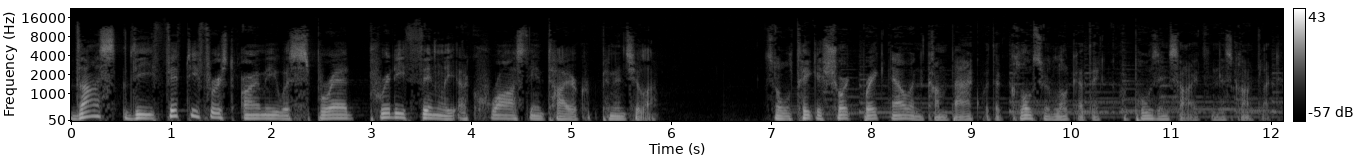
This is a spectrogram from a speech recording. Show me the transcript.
Thus, the 51st Army was spread pretty thinly across the entire peninsula. So we'll take a short break now and come back with a closer look at the opposing sides in this conflict.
